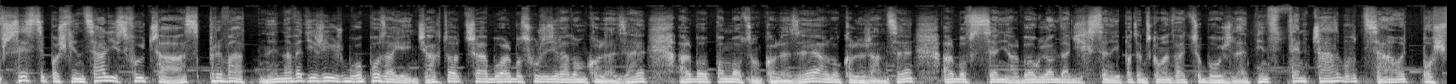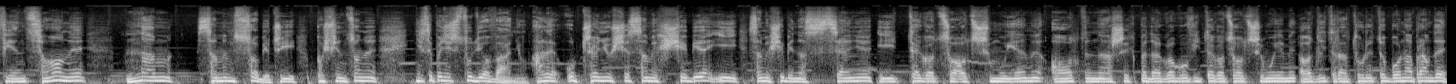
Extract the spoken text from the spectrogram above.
Wszyscy poświęcali swój czas prywatny, nawet nawet jeżeli już było po zajęciach, to trzeba było albo służyć radą koledze, albo pomocą koledze, albo koleżance, albo w scenie, albo oglądać ich scenę i potem skomentować, co było źle. Więc ten czas był cały poświęcony nam samym sobie, czyli poświęcony, nie chcę powiedzieć studiowaniu, ale uczeniu się samych siebie i samych siebie na scenie i tego, co otrzymujemy od naszych pedagogów i tego, co otrzymujemy od literatury, to było naprawdę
